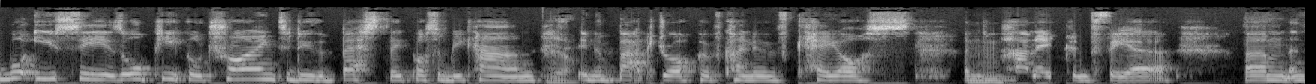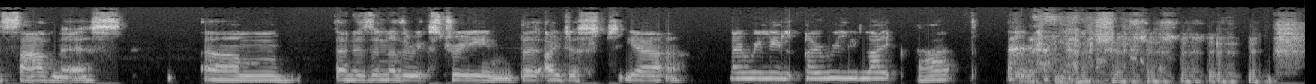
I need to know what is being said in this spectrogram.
What you see is all people trying to do the best they possibly can Yeah. in a backdrop of kind of chaos and panic and fear um, and sadness. Um, and as another extreme, that I just, yeah, I really, I really like that.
